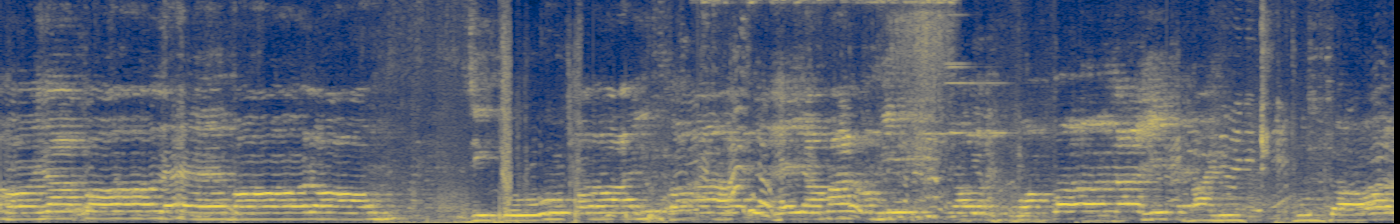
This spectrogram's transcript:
সময়া কলে মৰম যিটো কলায়ু হে আমাৰ অমিত বায়ু সূৰ্যৰ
